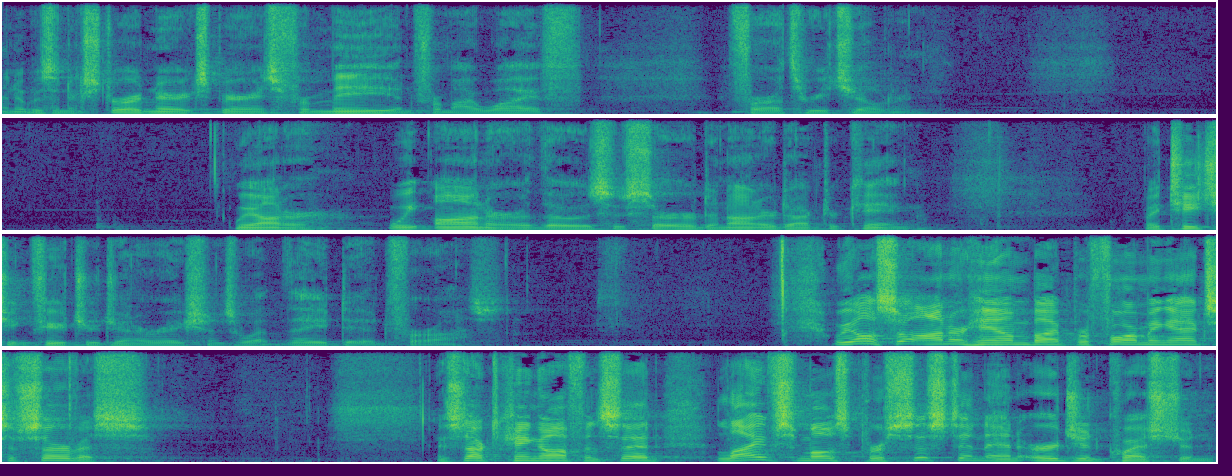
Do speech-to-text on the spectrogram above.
And it was an extraordinary experience for me and for my wife, for our three children. We honor, we honor those who served and honor Dr. King by teaching future generations what they did for us. We also honor him by performing acts of service. As Dr. King often said, life's most persistent and urgent question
